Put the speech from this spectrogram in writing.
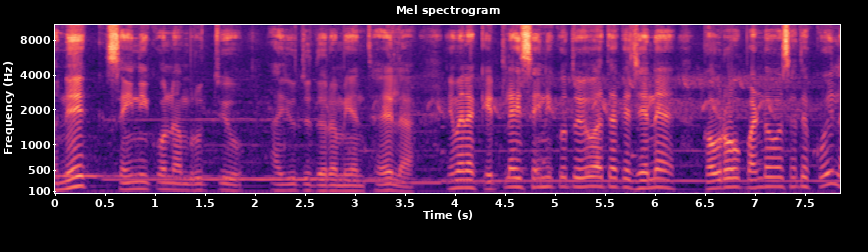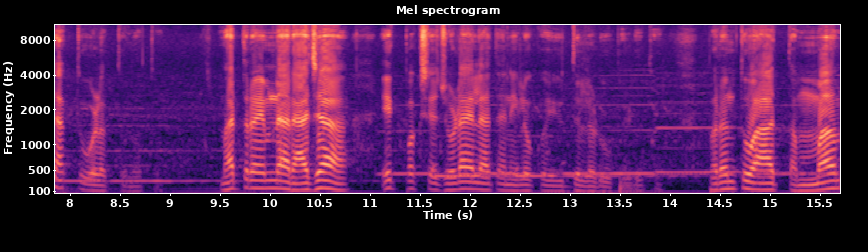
અનેક સૈનિકોના મૃત્યુ આ યુદ્ધ દરમિયાન થયેલા. એમાંના કેટલાય સૈનિકો તો એવા હતા કે જેને કૌરવ પાંડવો સાથે કોઈ લાગતું ઓળખતું નહોતું. માત્ર એમના રાજા એક પક્ષે જોડાયેલા હતા અને એ લોકો યુદ્ધ લડવું પડ્યું હતું. પરંતુ આ તમામ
